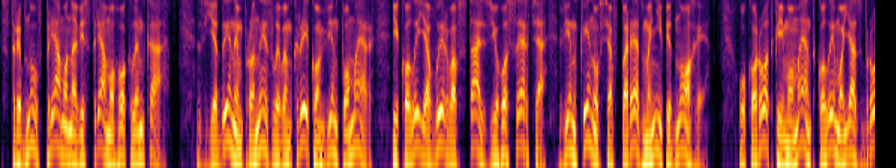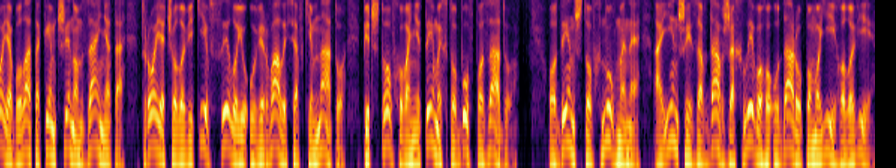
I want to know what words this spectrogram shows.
стрибнув прямо на вістря мого клинка. З єдиним пронизливим криком він помер, і коли я вирвав сталь з його серця, він кинувся вперед мені під ноги. У короткий момент, коли моя зброя була таким чином зайнята, троє чоловіків силою увірвалися в кімнату, підштовхувані тими, хто був позаду. Один штовхнув мене, а інший завдав жахливого удару по моїй голові.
